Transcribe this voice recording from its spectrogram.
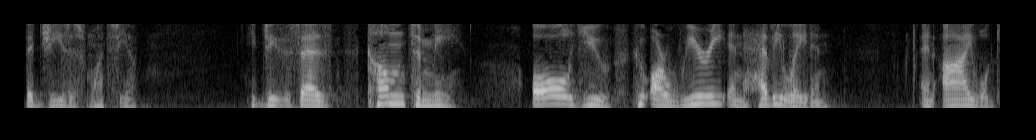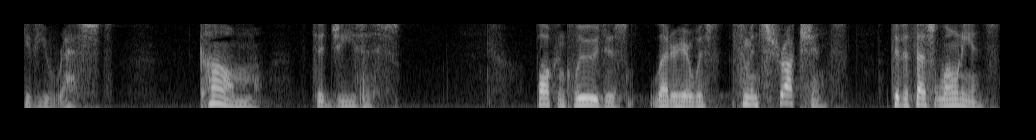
that Jesus wants you. Jesus says, Come to me, all you who are weary and heavy laden, and I will give you rest. Come to Jesus. Paul concludes his letter here with some instructions to the Thessalonians.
